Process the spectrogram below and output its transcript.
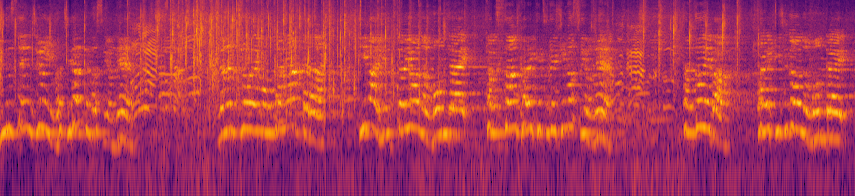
優先順位間違ってますよね。何兆円もお金あったら今言ったような問題たくさん解決できますよね。例えば待機児童の問題。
